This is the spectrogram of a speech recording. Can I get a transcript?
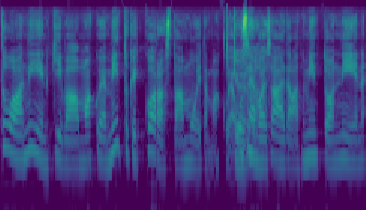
tuo niin kivaa makuja. Minttukin korostaa muita makuja. Kyllä. Usein voisi ajatella, että minttu on niin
